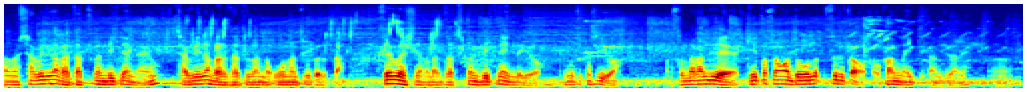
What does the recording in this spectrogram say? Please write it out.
あの喋りながら雑談できないんだよ。喋りながら雑談と同じことだった。セブンしながら雑談できないんだけど難しいわ。そんな感じでケイパさんはどうするかわかんないって感じだね。うん。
